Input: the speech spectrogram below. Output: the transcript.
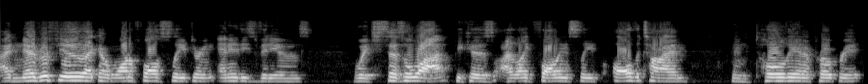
I never feel like I want to fall asleep during any of these videos, which says a lot because I like falling asleep all the time in totally inappropriate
